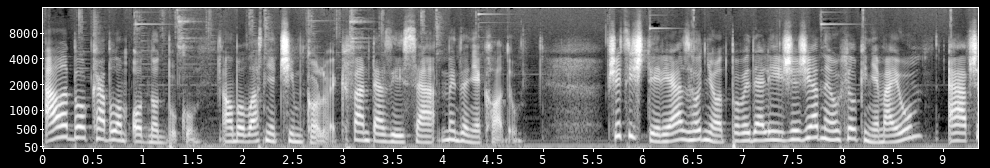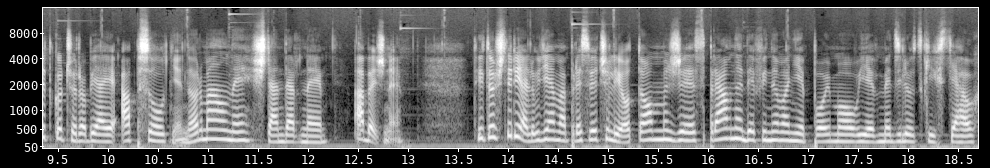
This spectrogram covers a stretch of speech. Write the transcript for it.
Alebo kablom od notebooku. Alebo vlastne čímkoľvek. Fantázii sa medze nekladu. Všetci štyria zhodne odpovedali, že žiadne uchylky nemajú a všetko, čo robia, je absolútne normálne, štandardné a bežné. Títo štyria ľudia ma presvedčili o tom, že správne definovanie pojmov je v medziľudských vzťahoch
